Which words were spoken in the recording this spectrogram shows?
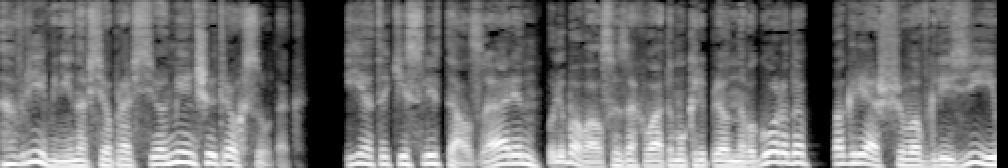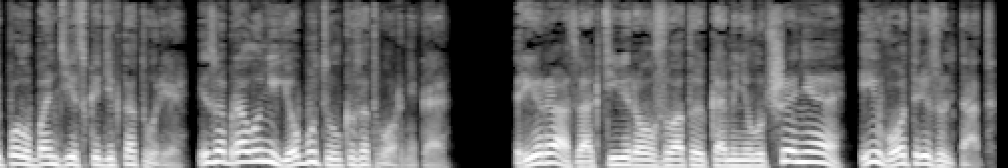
Времени на все про все меньше трех суток. Я таки слетал за Арен, полюбовался захватом укрепленного города, погрязшего в грязи и полубандитской диктатуре, и забрал у нее бутылку затворника. Три раза активировал золотой камень улучшения, и вот результат.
